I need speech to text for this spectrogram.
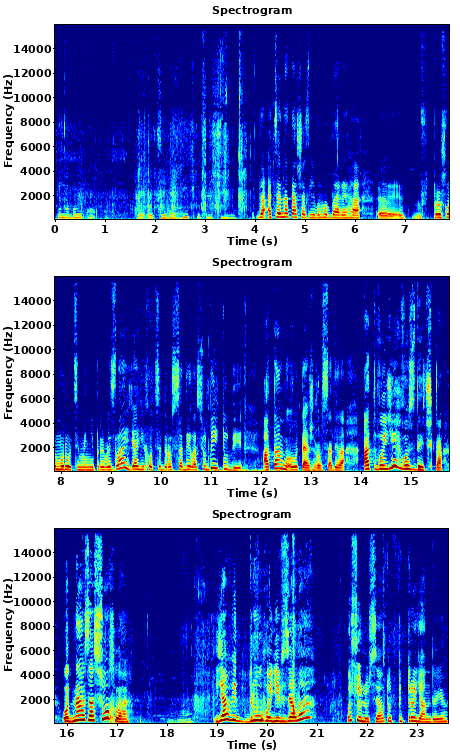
Спина болить. о- Оці гвоздички красиві. Да, а це Наташа з лівого берега е, в прошлому році мені привезла, і я їх оце розсадила сюди і туди, а там о, теж розсадила. А твої гвоздичка одна засохла. Я від другої взяла, ось у Люся, тут під трояндою.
